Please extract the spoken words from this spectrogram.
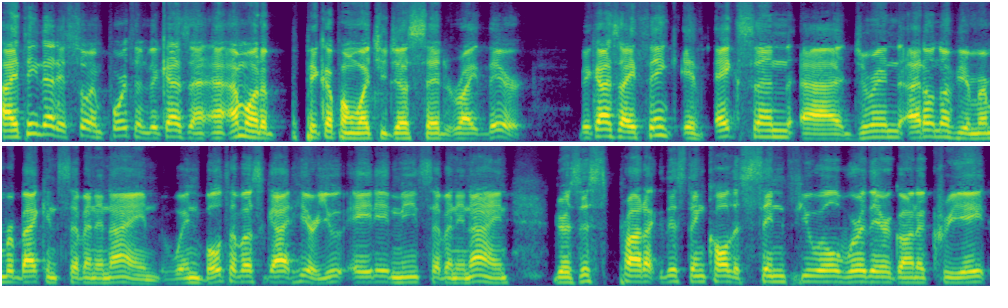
I think that is so important because I, am going to pick up on what you just said right there. Because I think if Exxon, uh, during, I don't know if you remember back in 79, when both of us got here, you 80, me 79, there's this product, this thing called a SynFuel, where they're going to create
